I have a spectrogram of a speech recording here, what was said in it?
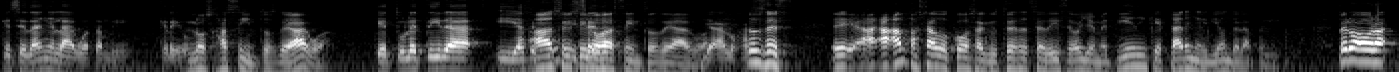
que se da en el agua también, creo. Los jacintos de agua. Que tú le tiras y hace... Ah, sí, sí, los jacintos de agua. Ya, los Entonces, eh, han pasado cosas que usted se dice, oye, me tienen que estar en el guion de la película. Pero ahora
